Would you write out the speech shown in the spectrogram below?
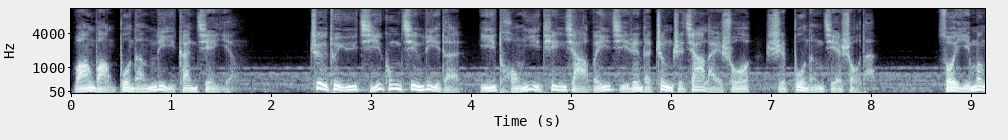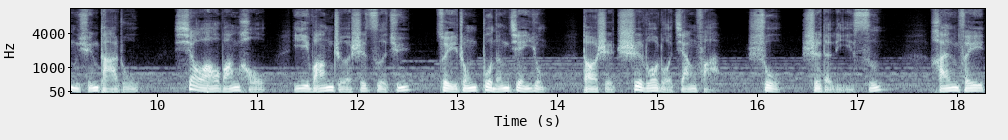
往往不能立竿见影，这对于急功近利的以统一天下为己任的政治家来说是不能接受的。所以，孟荀大儒笑傲王侯，以王者时自居，最终不能见用，倒是赤裸裸讲法术士的李斯、韩非，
